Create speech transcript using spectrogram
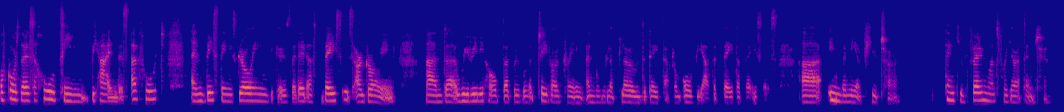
Of course, there is a whole team behind this effort, and this team is growing because the databases are growing. And uh, we really hope that we will achieve our dream and we will upload the data from all the other databases uh, in the near future. Thank you very much for your attention.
